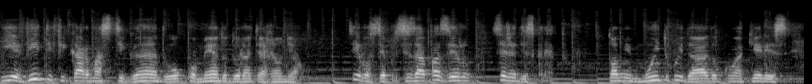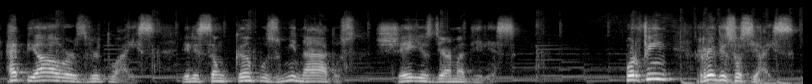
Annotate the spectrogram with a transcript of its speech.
E evite ficar mastigando ou comendo durante a reunião. Se você precisar fazê-lo, seja discreto. Tome muito cuidado com aqueles happy hours virtuais. Eles são campos minados, cheios de armadilhas. Por fim, redes sociais.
